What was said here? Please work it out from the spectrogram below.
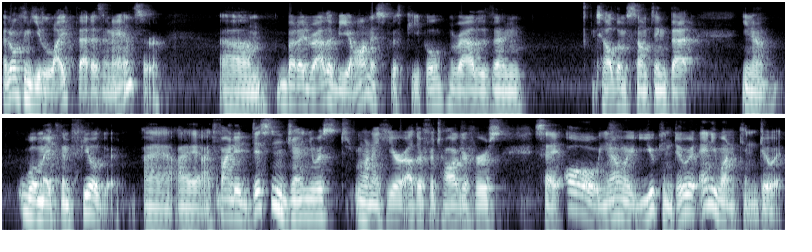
I don't think he liked that as an answer. Um, but I'd rather be honest with people rather than tell them something that, you know, will make them feel good. I, I, I find it disingenuous when I hear other photographers say, oh, you know, you can do it, anyone can do it.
